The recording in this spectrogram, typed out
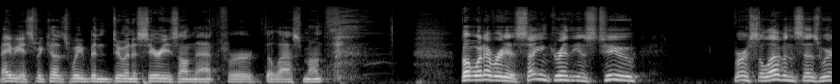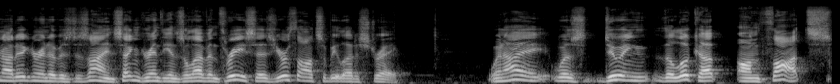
maybe it's because we've been doing a series on that for the last month. but whatever it is, Second Corinthians 2, verse 11 says, We're not ignorant of his design. Second Corinthians 11, 3 says, Your thoughts will be led astray. When I was doing the lookup on thoughts,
